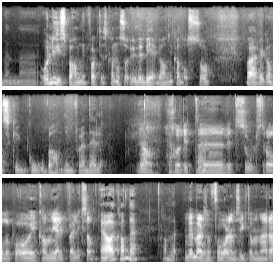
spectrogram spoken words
men, eh, og lysbehandling faktisk kan også, UVB-behandling kan også være ganske god behandling for en del. Ja, så litt, eh, litt solstråle på kan hjelpe, liksom. Ja, det kan det. Kan det. Hvem er det som får den sykdommen her, da?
